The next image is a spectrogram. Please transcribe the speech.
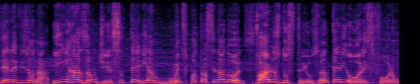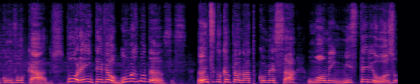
televisionado. E em razão disso, teria muitos patrocinadores. Vários dos trios anteriores foram convocados. Porém, teve algumas mudanças. Antes do campeonato começar, um homem misterioso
